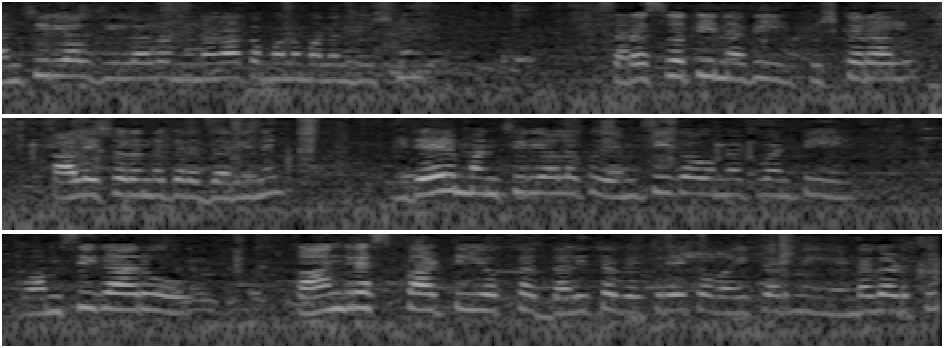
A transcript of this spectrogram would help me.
మంచిర్యాల జిల్లాలో నిన్నగాక మొన్న మనం చూసినాం సరస్వతి నది పుష్కరాలు కాళేశ్వరం దగ్గర జరిగినాయి. ఇదే మంచిర్యాలకు ఎంపీగా ఉన్నటువంటి వంశీ గారు కాంగ్రెస్ పార్టీ యొక్క దళిత వ్యతిరేక వైఖరిని ఎండగడుతూ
